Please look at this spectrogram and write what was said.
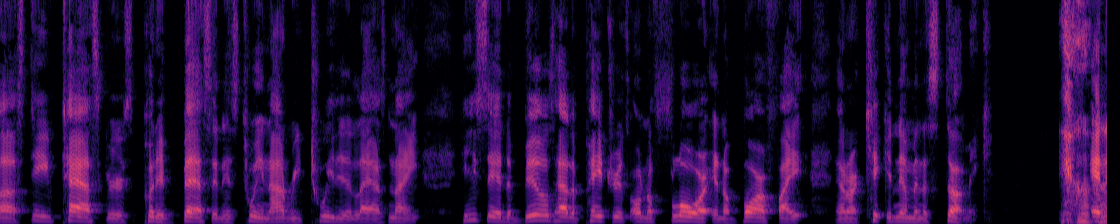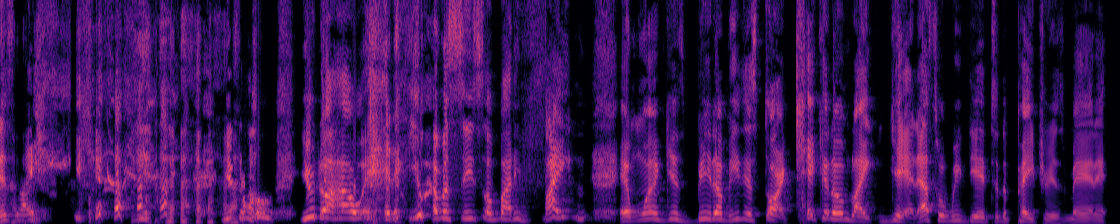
uh, Steve Tasker's put it best in his tweet. I retweeted it last night. He said the Bills had the Patriots on the floor in a bar fight and are kicking them in the stomach. and it's like you know, you know how you ever see somebody fighting and one gets beat up, he just start kicking them. Like, yeah, that's what we did to the Patriots, man. And,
